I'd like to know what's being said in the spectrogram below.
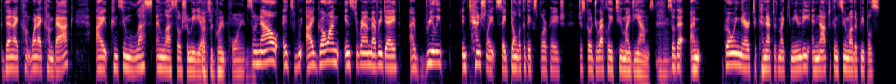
then I come when I come back, I consume less and less social media. That's a great point. So now it's I go on Instagram every day. I really intentionally say don't look at the explore page. Just go directly to my DMs Mm-hmm. so that I'm going there to connect with my community and not to consume other people's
